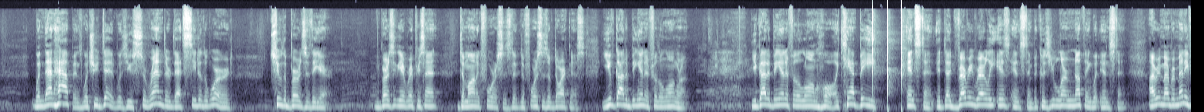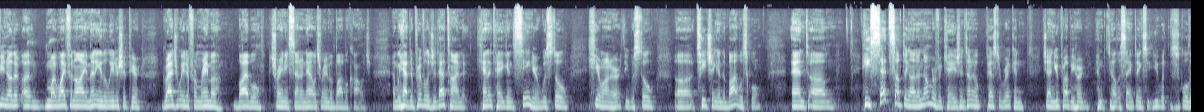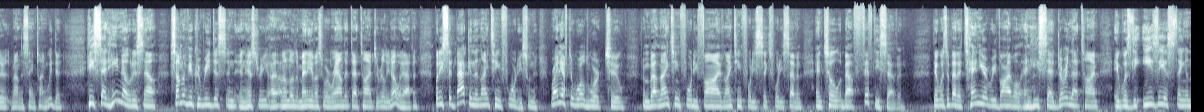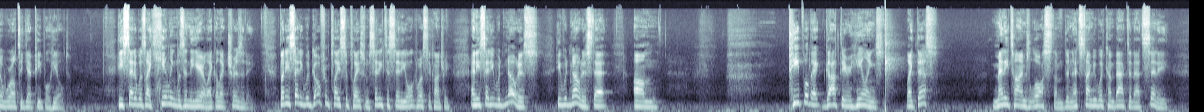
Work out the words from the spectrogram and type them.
When that happens, what you did was you surrendered that seed of the word to the birds of the air. The birds of the air represent demonic forces, the, the forces of darkness. You've got to be in it for the long run. You've got to be in it for the long haul. It can't be instant. It very rarely is instant because you learn nothing with instant. I remember many of you know that uh, my wife and I, and many of the leadership here, graduated from Rhema Bible Training Center. Now it's Rhema Bible College. And we had the privilege at that time that Kenneth Hagin Sr. was still here on earth. He was still uh, teaching in the Bible school. And um, he said something on a number of occasions. I know Pastor Rick and Jen, you probably heard him tell the same things. You went to school there around the same time we did. He said he noticed, now, some of you can read this in, in history. I, I, don't know that many of us were around at that time to really know what happened. But he said back in the 1940s, from the, right after World War II, from about 1945, 1946, 47, until about 57, there was about a 10 year revival. And he said during that time, it was the easiest thing in the world to get people healed. He said it was like healing was in the air, like electricity. But he said he would go from place to place, from city to city, all across the country. And he said he would notice, he would notice that um, people that got their healings like this, many times lost them. The next time he would come back to that city,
